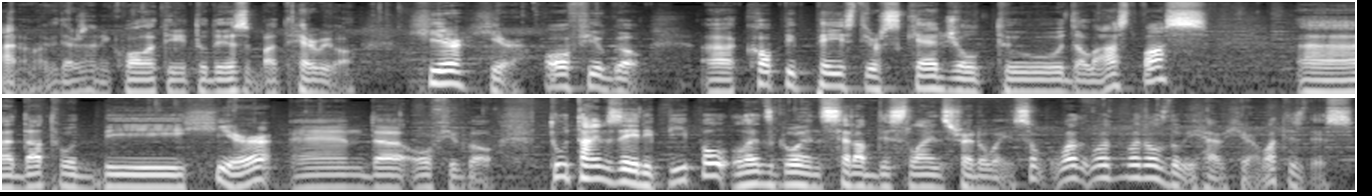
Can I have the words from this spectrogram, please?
I don't know if there's any quality to this, but here we go. Here, here. Off you go. Uh, copy paste your schedule to the last bus. Uh, that would be here and uh, off you go. Two times 80 people let's go and set up this line straight away. So what, what what else do we have here? What is this?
